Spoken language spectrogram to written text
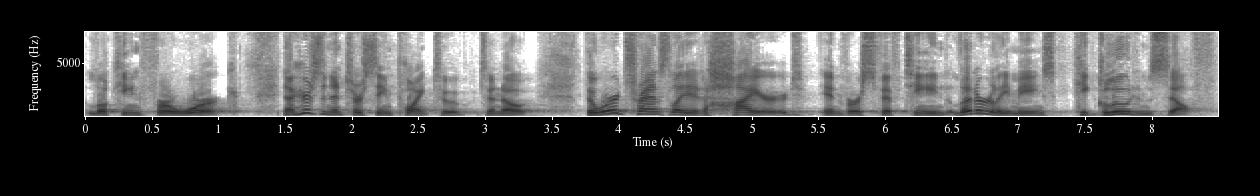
looking for work. Now, here's an interesting point to, to note. The word translated hired in verse 15 literally means he glued himself.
